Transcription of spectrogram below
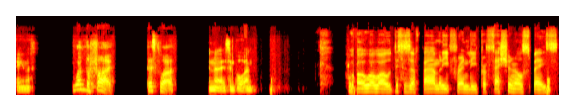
penis? what the fuck? Test what? No, it's important. Whoa, whoa, whoa! This is a family-friendly, professional space.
